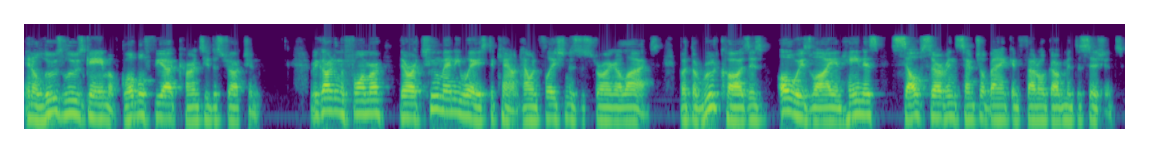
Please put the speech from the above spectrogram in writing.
in a lose lose game of global fiat currency destruction. Regarding the former, there are too many ways to count how inflation is destroying our lives, but the root causes always lie in heinous, self-serving central bank and federal government decisions,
